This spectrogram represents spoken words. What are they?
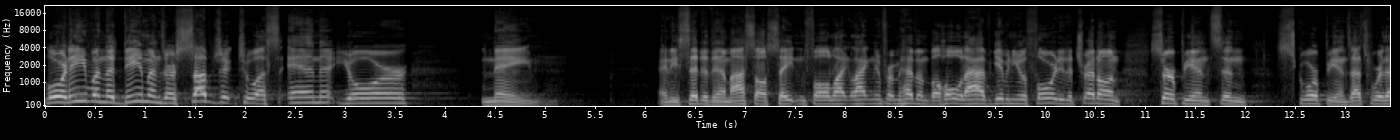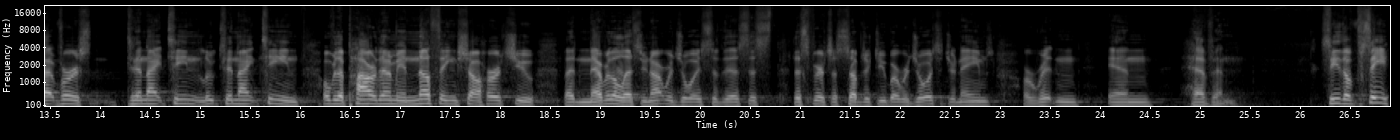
Lord, even the demons are subject to us in your name. And he said to them, I saw Satan fall like lightning from heaven. Behold, I have given you authority to tread on serpents and scorpions. That's where that verse 10:19, Luke 10:19, over the power of the enemy, and nothing shall hurt you. But nevertheless, do not rejoice of this. This the spirits are subject to you, but rejoice that your names are written in heaven. See, the see,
